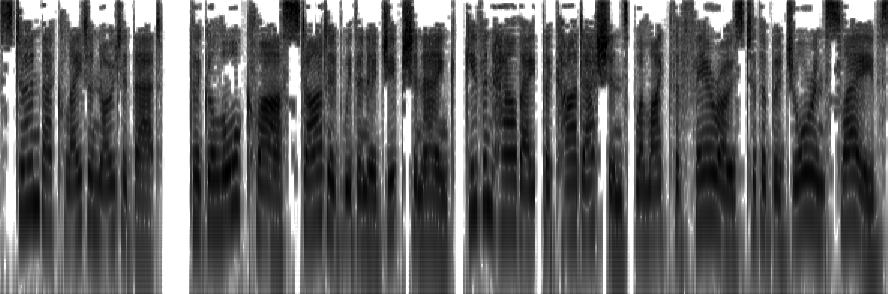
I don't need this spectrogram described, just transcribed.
Sternbach later noted that the Galor class started with an Egyptian Ankh, given how they the Cardassians were like the pharaohs to the Bajoran slaves,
